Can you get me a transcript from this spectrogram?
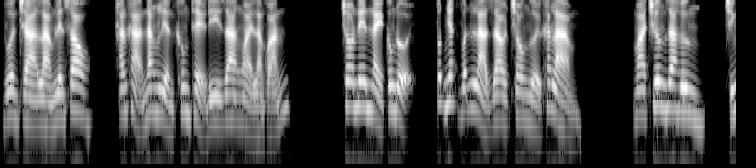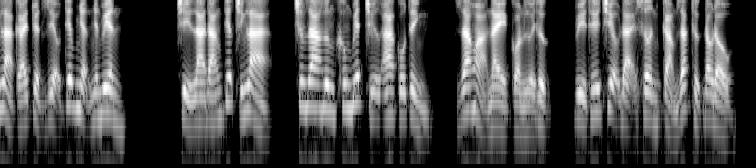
vườn trà làm lên sau, hắn khả năng liền không thể đi ra ngoài làm quán. Cho nên này công đội, tốt nhất vẫn là giao cho người khác làm. Mà Trương Gia Hưng, chính là cái tuyệt diệu tiếp nhận nhân viên. Chỉ là đáng tiếc chính là, Trương Gia Hưng không biết chữ A cố tình, gia hỏa này còn lười thực, vì thế Triệu Đại Sơn cảm giác thực đau đầu.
